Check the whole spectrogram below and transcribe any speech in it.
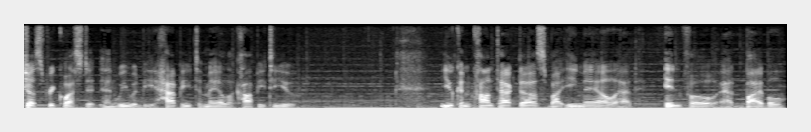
Just request it, and we would be happy to mail a copy to you. You can contact us by email at info at bible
